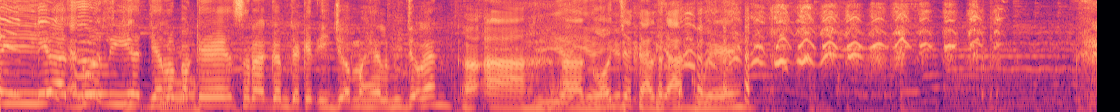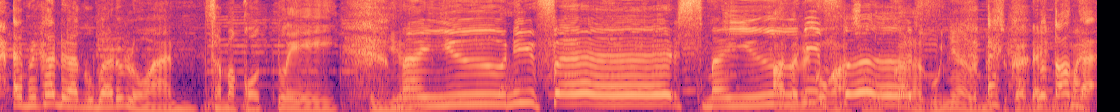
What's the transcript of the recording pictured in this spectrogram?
lihat, gue BTS, lihat yang lo pakai seragam jaket hijau sama helm hijau kan? Ah, ah, Iya, ah, iya, Gojek kali ah gue. Eh mereka ada lagu baru loh Wan Sama Coldplay Iya. My Universe My Universe Ah, tapi gua nggak suka lagunya, lebih suka Lu tau Dynamite. gak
